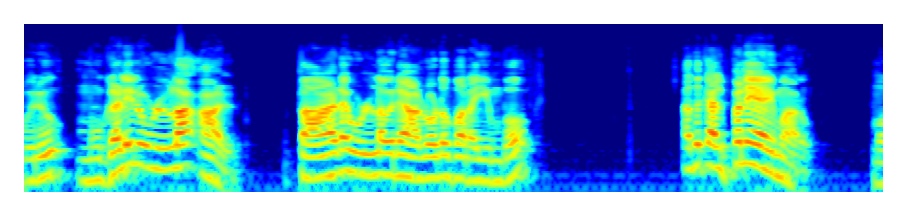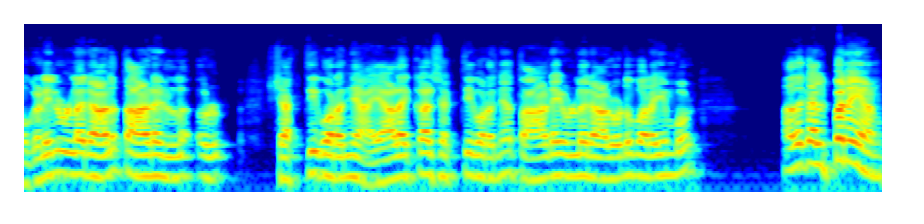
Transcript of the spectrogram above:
ഒരു മുകളിലുള്ള ആൾ താഴെ ഉള്ള ഒരാളോട് പറയുമ്പോൾ അത് കൽപ്പനയായി മാറും. മുകളിലുള്ള ഒരാൾ താഴെയുള്ള ശക്തി കുറഞ്ഞ അയാളെക്കാൾ ശക്തി കുറഞ്ഞ താഴെയുള്ള ഒരാളോട് പറയുമ്പോൾ അത് കൽപ്പനയാണ്.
